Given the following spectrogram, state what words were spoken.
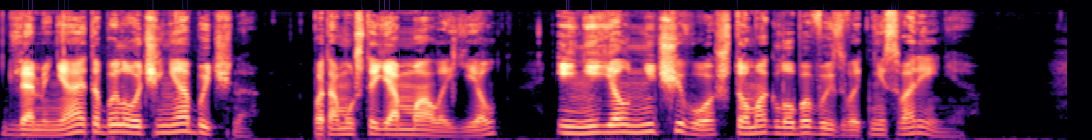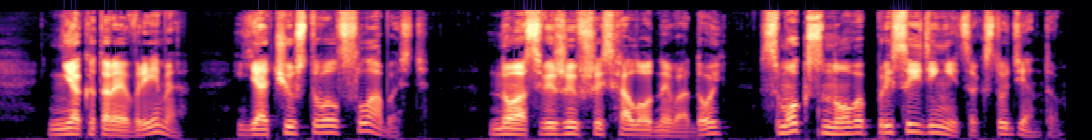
Для меня это было очень необычно, потому что я мало ел и не ел ничего, что могло бы вызвать несварение. Некоторое время я чувствовал слабость, но, освежившись холодной водой, смог снова присоединиться к студентам.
